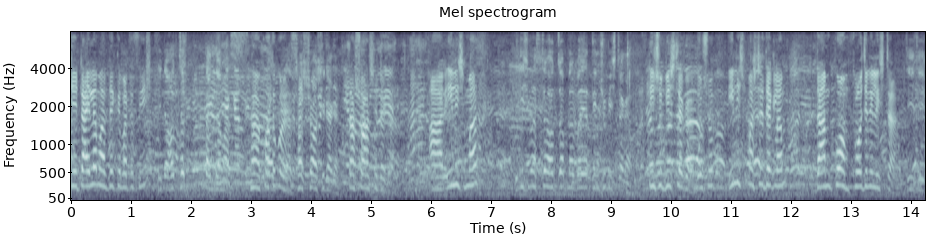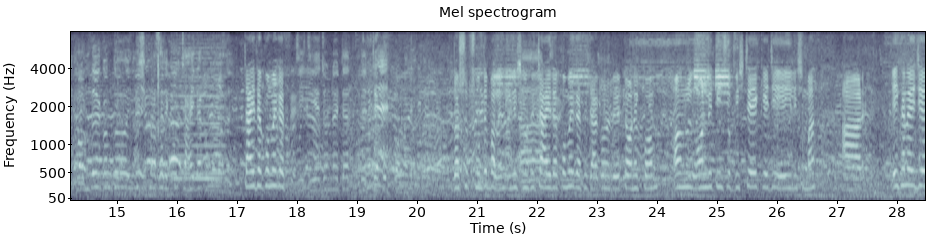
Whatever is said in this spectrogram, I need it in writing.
যে টাইলা মাছ দেখতে পাচ্ছি। এটা হচ্ছে ট্যাংরা মাছ। হ্যাঁ কত করে? চারশো আশি টাকা। চারশো আশি টাকা। আর ইলিশ মাছ? ইলিশ মাছটা হচ্ছে আপনার ভাইয়া তিনশো বিশ টাকা। তিনশো বিশ টাকা। দর্শক ইলিশ মাছটা দেখলাম দাম কম ফ্রোজেন ইলিশটা। জি জি কম দিয়ে এখন তো ইলিশ মাছের একটু চাহিদা কমে গেছে। চাহিদা কমে গেছে? জি জি জন্য এটা রেটটা খুব কম দর্শক শুনতে পারলেন ইলিশ মাছের চাহিদা কমে গেছে যার কারণে রেটটা অনেক কম। অনলি তিনশো বিশ টাকা কেজি এই ইলিশ মাছ। আর এইখানে এই যে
